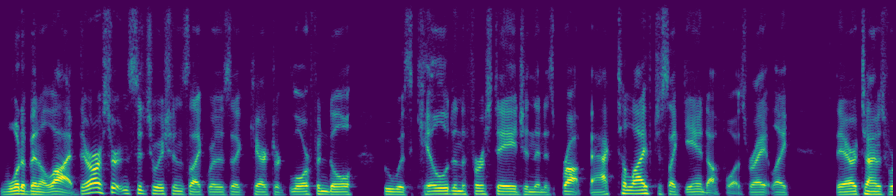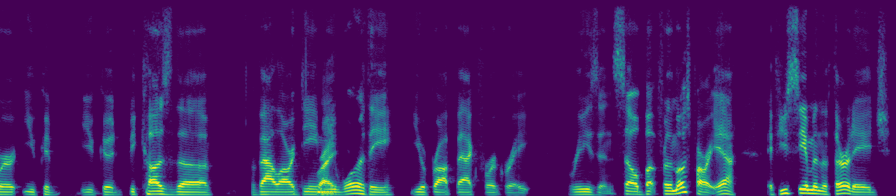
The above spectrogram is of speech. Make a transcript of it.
would have been alive. There are certain situations like where there's a character Glorfindel who was killed in the first age and then is brought back to life, just like Gandalf was, right? Like there are times where you could you could because the Valar deem right. you worthy, you're brought back for a great reason. So, but for the most part, yeah, if you see them in the third age,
